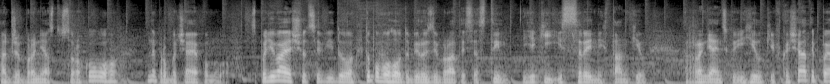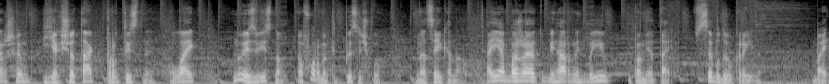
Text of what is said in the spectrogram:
адже броня 140-го не пробачає помилок. Сподіваюсь, що це відео допомогло тобі розібратися з тим, який із середніх танків радянської гілки вкачати першим. Якщо так, протисни лайк. Ну і звісно, оформи підписочку на цей канал. А я бажаю тобі гарних боїв і пам'ятай, все буде Україна. Бай!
